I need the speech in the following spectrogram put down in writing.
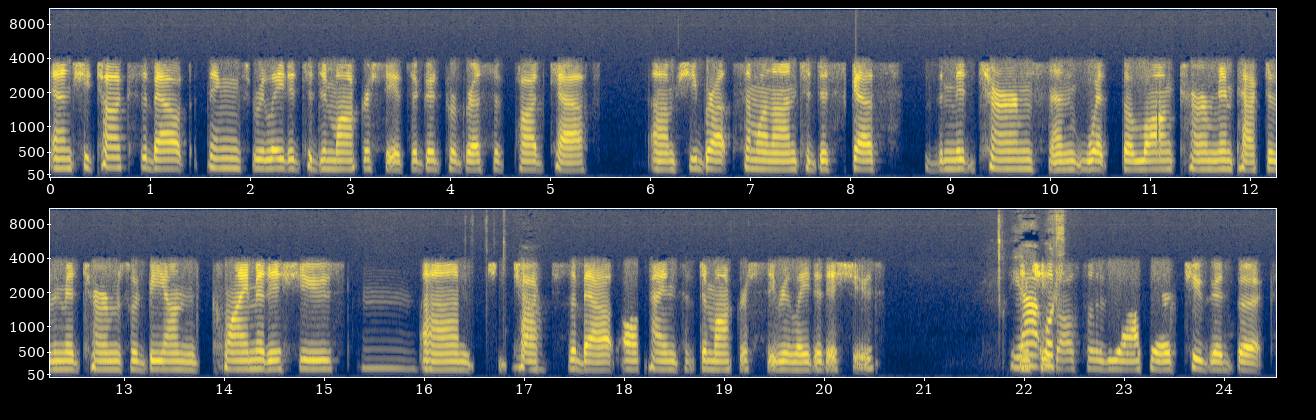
And she talks about things related to democracy. It's a good progressive podcast. Um, she brought someone on to discuss the midterms and what the long term impact of the midterms would be on climate issues. Mm. Um, she yeah. talks about all kinds of democracy related issues. Yeah, and she's well, also the author of two good books,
